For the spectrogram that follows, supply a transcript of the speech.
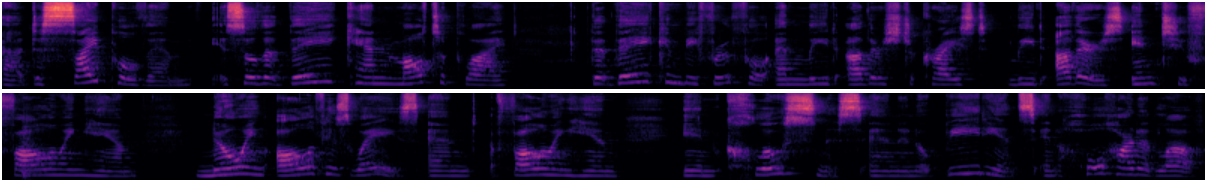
uh, disciple them so that they can multiply, that they can be fruitful and lead others to Christ, lead others into following Him, knowing all of His ways and following Him in closeness and in obedience and wholehearted love.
